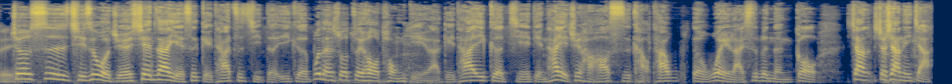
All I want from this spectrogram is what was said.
对，就是其实我觉得现在也是给他自己的一个不能说最后通牒啦，给他一个节点，他也去好好思考他的未来是不是能够像就像你讲，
